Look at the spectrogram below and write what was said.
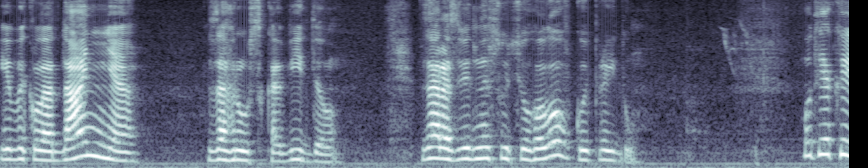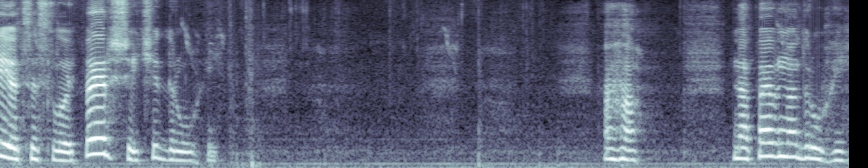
і викладання загрузка відео. Зараз віднесу цю головку і прийду. От який оце слой? Перший чи другий? Ага, напевно, другий.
